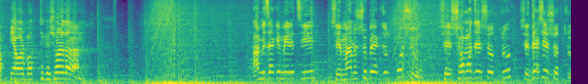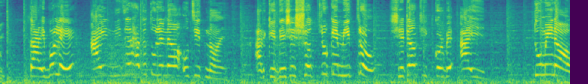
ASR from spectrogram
আপনি আমার পথ থেকে সরে দাঁড়ান। আমি যাকে মেরেছি সে মানুষরূপে একজন পশু সে সমাজের শত্রু সে দেশের শত্রু। তাই বলে আইন নিজের হাতে তুলে নেওয়া উচিত নয়। আর কে দেশের শত্রুকে মিত্র সেটাও ঠিক করবে আইন। তুমি নাও।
